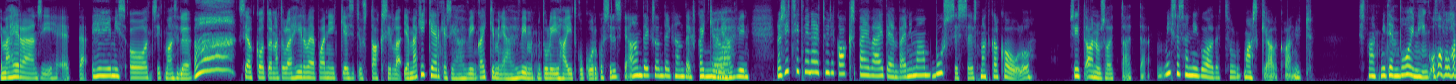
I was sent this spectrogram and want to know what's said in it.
Ja mä herään siihen, että ei, miss oot? Sitten mä oon silleen, "Aah!" siellä kotona tulee hirveä paniikki ja sitten just taksilla. Ja mäkin kerkesin ihan hyvin, kaikki meni ihan hyvin, mutta mä tulin ihan itkukurkussa. Silleen, silleen, anteeksi, anteeksi, anteeksi, kaikki meni Joo. ihan hyvin. No sit, sit menee yli kaksi päivää eteenpäin, niin mä oon bussissa just matkalla kouluun. Sitten Anu soittaa, että missä sä niinku oot, että sun maski alkaa nyt. Sitten mä, että miten voi niinku olla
